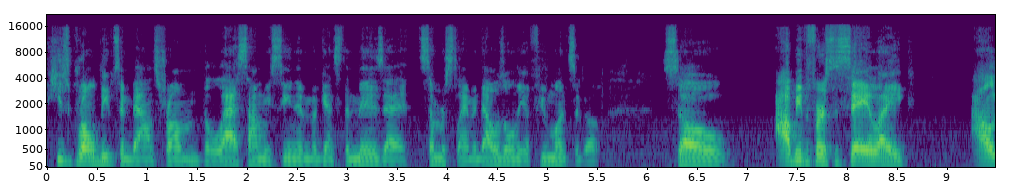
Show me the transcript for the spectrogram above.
he's grown leaps and bounds from the last time we seen him against the Miz at SummerSlam, and that was only a few months ago. So I'll be the first to say, like, I'll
